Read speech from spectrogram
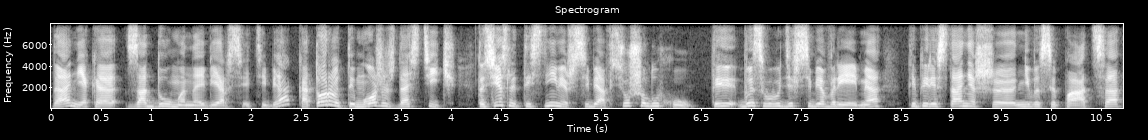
да, некая задуманная версия тебя, которую ты можешь достичь. То есть, если ты снимешь с себя всю шелуху, ты высвободишь себе время, ты перестанешь э, не высыпаться,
